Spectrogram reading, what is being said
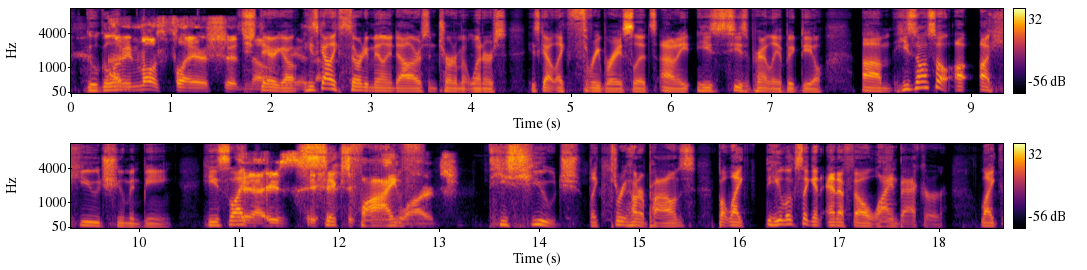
Google him. I mean, most players should know. There you go. He he's got like thirty million dollars in tournament winners. He's got like three bracelets. I don't know. He's he's apparently a big deal. Um, he's also a, a huge human being. He's like yeah, he's six he's five, large he's huge, like 300 pounds, but like he looks like an NFL linebacker. Like,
